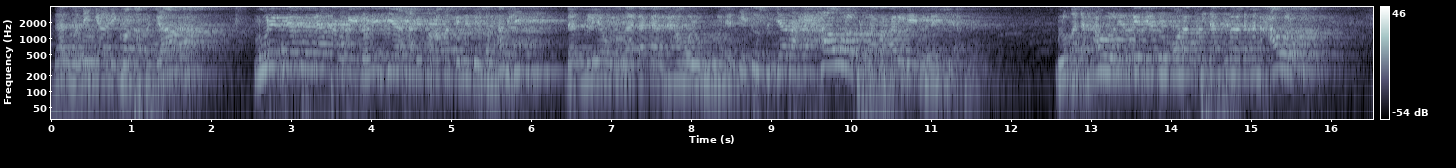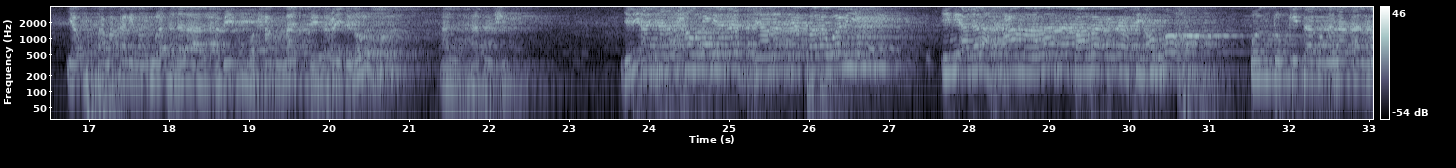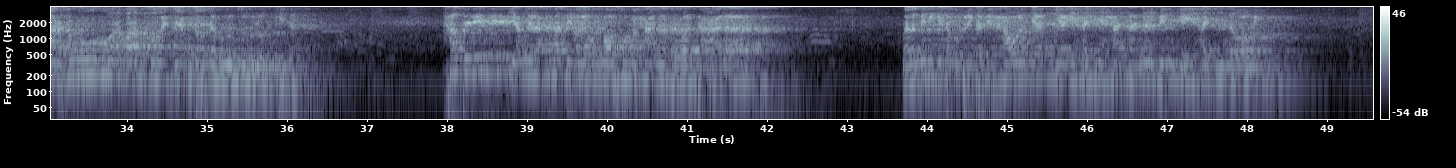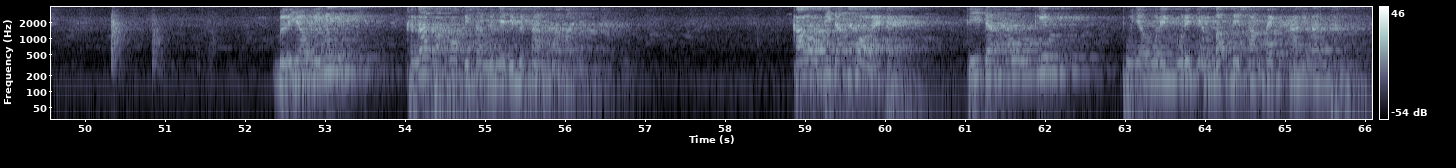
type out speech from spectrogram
dan meninggal di kota Tegal. Muridnya pun datang ke Indonesia, Habib Muhammad bin Idrus al-Habsyi dan beliau mengadakan haul gurunya. Itu sejarah haul pertama kali di Indonesia. Belum ada haul di Indonesia itu orang tidak kenal dengan haul. Yang pertama kali membuat adalah Al-Habib Muhammad bin Idrus Al-Habsyi. Jadi acara haul ini adalah jalannya para wali. Ini adalah amalan kekasih Allah untuk kita mengenang almarhum orang-orang soleh yang terdahulu sebelum kita. Hadirin yang dirahmati oleh Allah Subhanahu wa taala. Malam ini kita memperingati haulnya Kiai Haji Hasani bin Kiai Haji Nawawi. Beliau ini kenapa kok bisa menjadi besar namanya? Kalau tidak soleh, tidak mungkin punya murid-murid yang bakti sampai ke Kalimantan.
